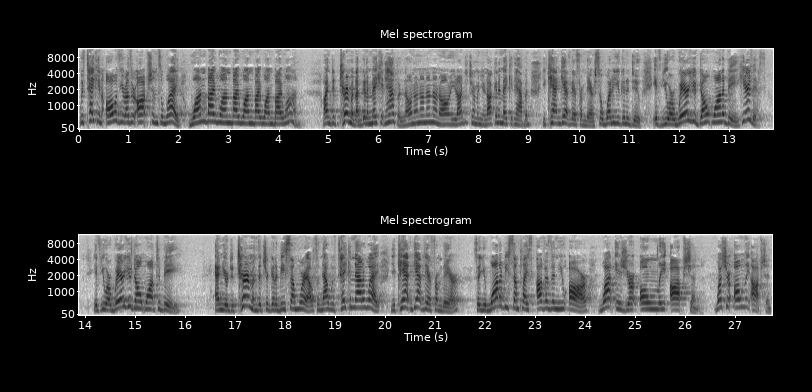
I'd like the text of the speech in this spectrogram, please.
We've taken all of your other options away, one by one by one by one by one. I'm determined. I'm going to make it happen. No, no, no, no, no, no. You're not determined. You're not going to make it happen. You can't get there from there. So what are you going to do? If you are where you don't want to be, hear this. If you are where you don't want to be, and you're determined that you're going to be somewhere else, and now we've taken that away, you can't get there from there. So you want to be someplace other than you are. What is your only option? What's your only option?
